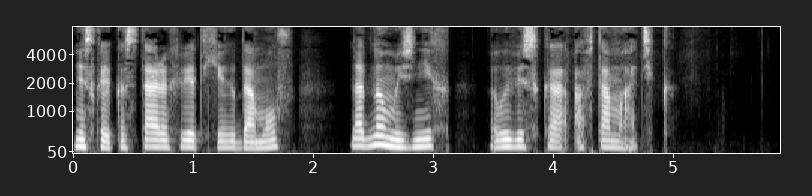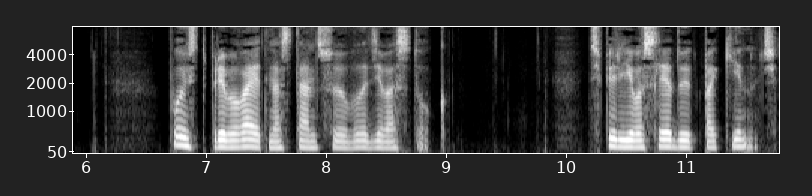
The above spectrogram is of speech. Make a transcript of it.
Несколько старых ветхих домов. На одном из них вывеска «Автоматик». Поезд прибывает на станцию Владивосток. Теперь его следует покинуть.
